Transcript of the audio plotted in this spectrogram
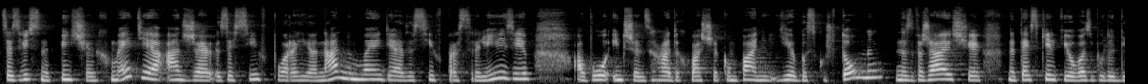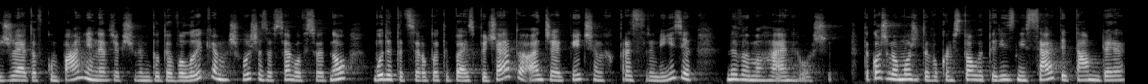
це, звісно, пітчинг медіа, адже засів по регіональним медіа, засів прес-релізів або інших згадок вашої компанії є безкоштовним, незважаючи на те, скільки у вас буде бюджету в компанії, навіть якщо він буде великим, швидше за все, ви все одно будете це робити без бюджету, адже пітчинг прес-релізів не вимагає грошей. Також ви можете використовувати різні сайти, там, де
